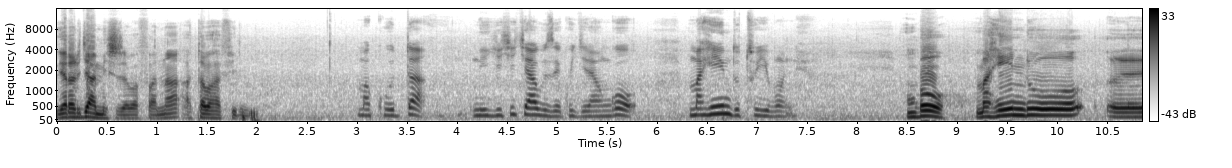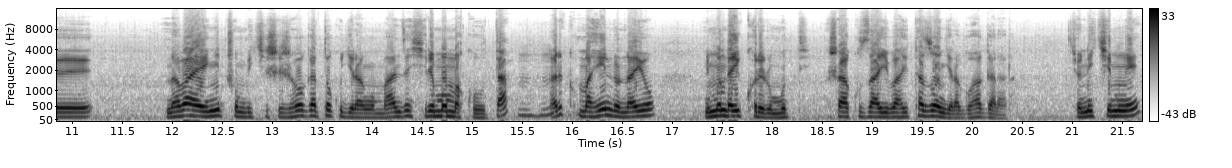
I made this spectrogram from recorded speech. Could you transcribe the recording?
yararyamishije abafana atabaha filime makuta ni igiki cyabuze kugira ngo mahindu tuyibone. Mbo mahindu eh, nabaye nyicumbikishijeho gato kugira ngo mbanze nshyiremo makuta ariko mahindu na yo nimo ndayikorera umuti. Ashaka kuzayibaha itazongera guhagarara. Icyo ni kimwe.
